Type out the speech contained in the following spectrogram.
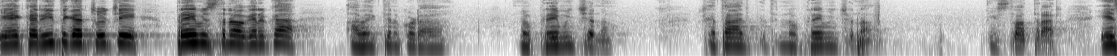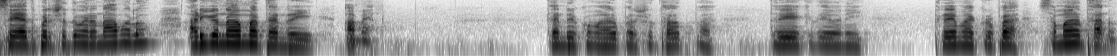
ఏకరీతిగా చూచి ప్రేమిస్తున్నావు కనుక ఆ వ్యక్తిని కూడా నువ్వు ప్రేమించున్నావు శతాధిపతిని నువ్వు ప్రేమించున్నావు నీ స్తోత్రాలు. ఏసయాది పరిశుద్ధమైన నామలో అడిగి ఉన్నామా తండ్రి? ఆమె తండ్రి కుమార పరిశుద్ధాత్మ త్రియేక దేవుని ప్రేమ కృప సమాధానం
